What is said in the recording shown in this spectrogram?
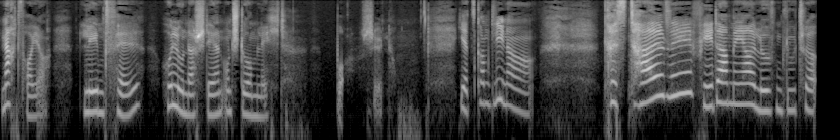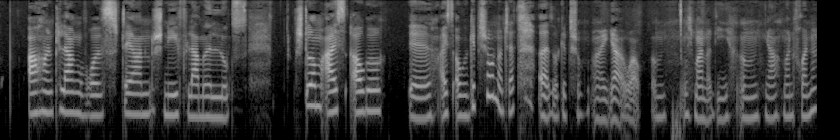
Nachtfeuer, Lehmfell, Holunderstern und Sturmlicht. Boah, schön. Jetzt kommt Lina. Kristallsee, Federmeer, Löwenblüte, Ahornklang, Wolfsstern, Schneeflamme, Luchs, Sturm, Eisauge, äh, Eisauge gibt's schon, jetzt, also gibt's schon, äh, ja, wow, ähm, ich meine die, ähm, ja, meine Freunde.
